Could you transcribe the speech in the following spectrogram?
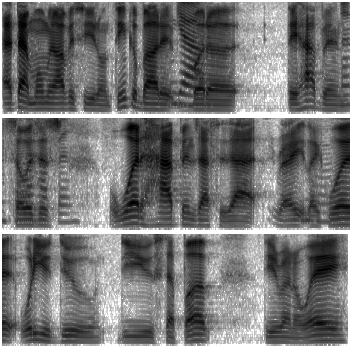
at that moment obviously you don't think about it Yeah. but uh they happen And so it's just happens. what happens after that, right? Like Mhm. what what do you do? Do you step up? Do you run away?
